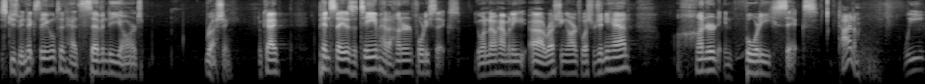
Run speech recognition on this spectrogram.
excuse me, Nick Singleton had 70 yards rushing. Okay, Penn State as a team had 146. You want to know how many uh, rushing yards West Virginia had? 146. tied them. We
